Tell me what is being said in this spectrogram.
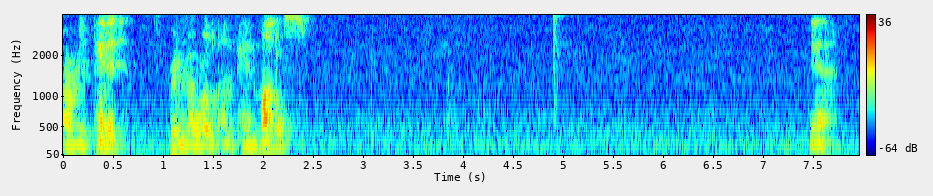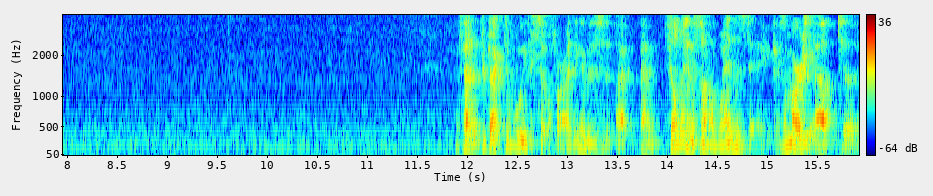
army painted, ridding my world of unpainted models. Yeah. I've had a productive week so far. I think this is, I, am filming this on a Wednesday because I'm already up to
